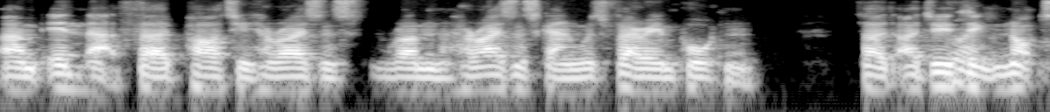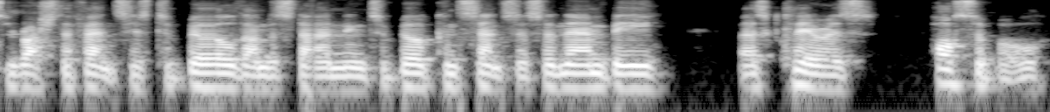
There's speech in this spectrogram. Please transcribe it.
um, in that third-party Horizons run Horizon scan was very important. So I, I do right. think not to rush the fences, to build understanding, to build consensus, and then be as clear as possible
